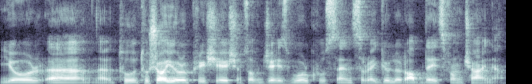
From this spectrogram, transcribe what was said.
your, uh, uh, to, to show your appreciations of Jay's work who sends regular updates from China.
